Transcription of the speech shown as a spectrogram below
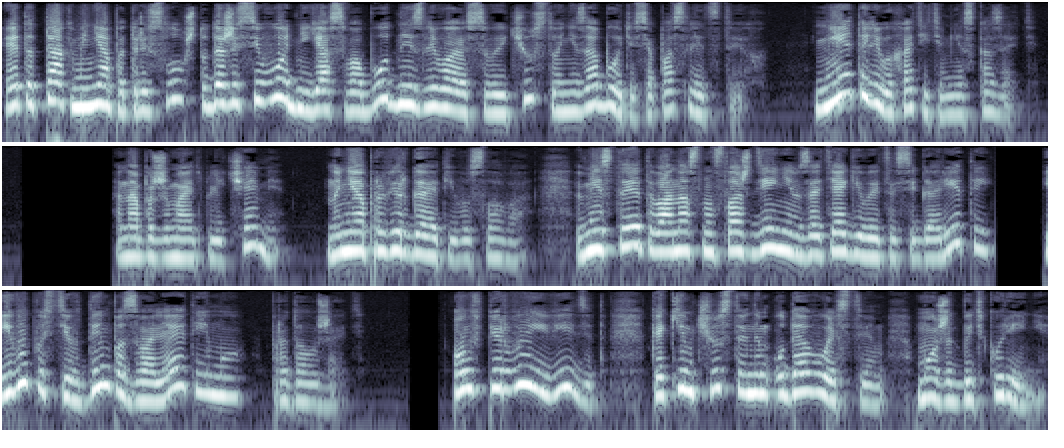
Это так меня потрясло, что даже сегодня я свободно изливаю свои чувства, не заботясь о последствиях. Не это ли вы хотите мне сказать?» Она пожимает плечами, но не опровергает его слова. Вместо этого она с наслаждением затягивается сигаретой и, выпустив дым, позволяет ему продолжать. Он впервые видит, каким чувственным удовольствием может быть курение.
